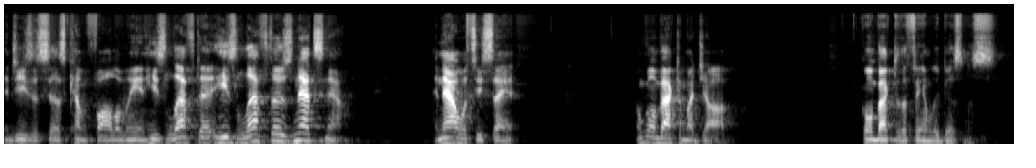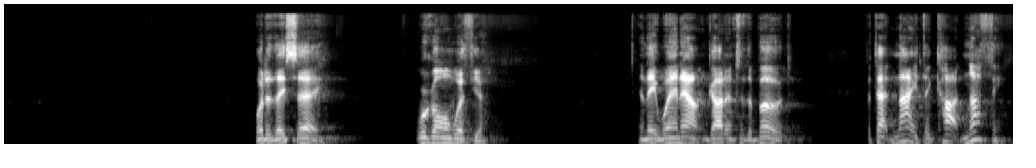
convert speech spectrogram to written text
And Jesus says, Come follow me. And he's left, he's left those nets now. And now what's he saying? I'm going back to my job going back to the family business. What did they say? We're going with you. And they went out and got into the boat. But that night they caught nothing.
